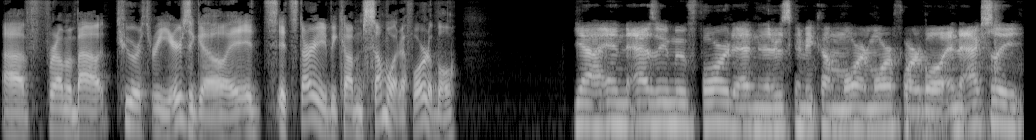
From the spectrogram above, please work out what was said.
uh, from about two or three years ago. It's it's starting to become somewhat affordable. Yeah, and as we move forward, and they're just going to become more and more affordable. And actually,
